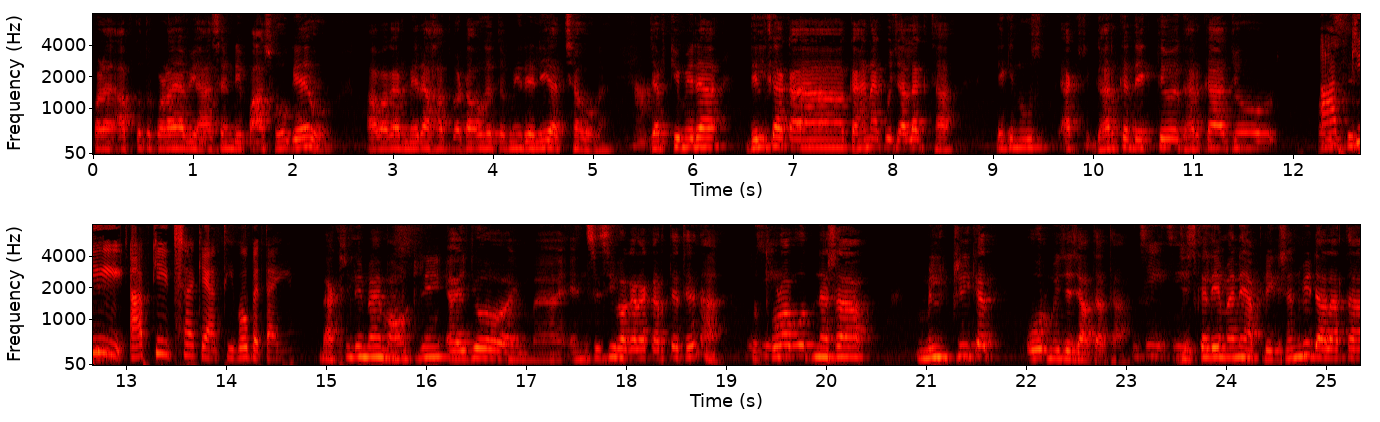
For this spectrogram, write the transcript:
पढ़ा आपको तो पढ़ाई अभी हायर सेकेंडरी पास हो गए हो अब अगर मेरा हाथ बटाओगे तो मेरे लिए अच्छा होगा हाँ। जबकि मेरा दिल का कहना कुछ अलग था लेकिन उस घर का देखते हुए घर का जो आपकी आपकी इच्छा क्या थी वो बताइए एक्चुअली मैं माउंटेनिंग जो एनसीसी वगैरह करते थे ना तो थोड़ा बहुत नशा मिलिट्री का ओर मुझे जाता था। जी जी। जिसके लिए मैंने एप्लीकेशन भी डाला था।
